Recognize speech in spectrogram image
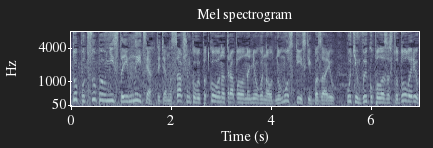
Хто поцупив ніс таємниця? Тетяна Савченко випадково натрапила на нього на одному з київських базарів. Потім викупила за 100 доларів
